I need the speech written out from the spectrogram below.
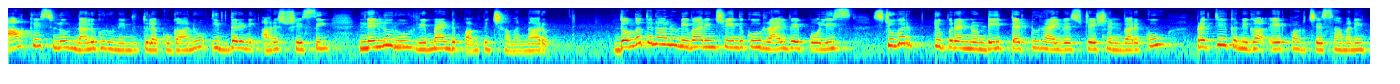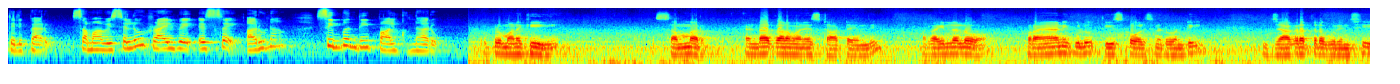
ఆ కేసులో నలుగురు నిందితులకు గాను ఇద్దరిని అరెస్ట్ చేసి నెల్లూరు రిమాండ్ పంపించామన్నారు. దొంగతనాలు నివారించేందుకు రైల్వే పోలీస్ స్టువర్టుపురం నుండి తెట్టు రైల్వే స్టేషన్ వరకు ప్రత్యేక నిఘా ఏర్పాటు చేశామని తెలిపారు. సమావేశంలో రైల్వే ఎస్ఐ అరుణ సిబ్బంది పాల్గొన్నారు. ఇప్పుడు మనకి సమ్మర్ ఎండాకాలం అనేది స్టార్ట్ అయింది. రైళ్ళలో ప్రయాణికులు తీసుకోవాల్సినటువంటి జాగ్రత్తల గురించి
